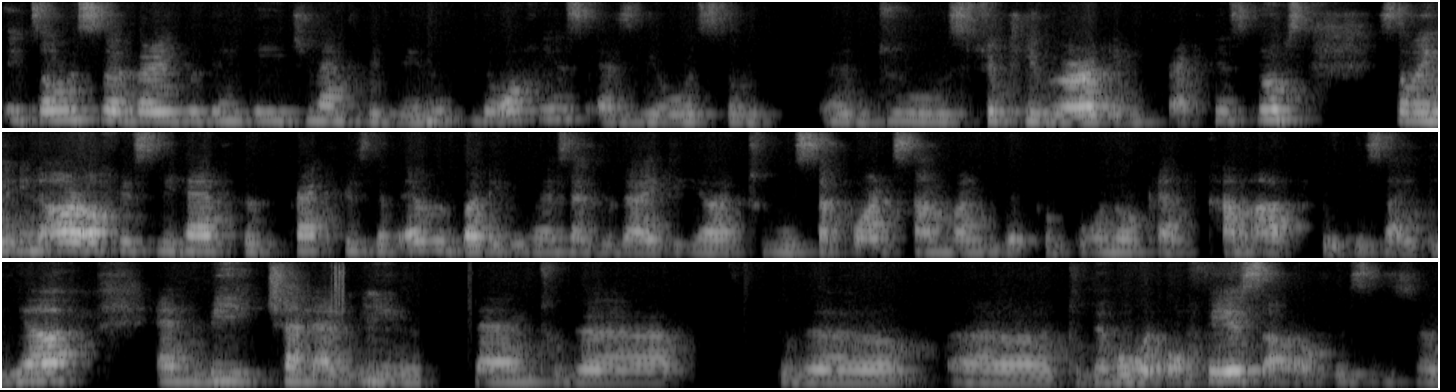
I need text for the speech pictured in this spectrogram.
it's also a very good engagement within the office as we also uh, do strictly work in practice groups. So in, in our office, we have the practice that everybody who has a good idea to support someone with a pro bono can come up with this idea and we channel in then to the to the uh, to the whole office. Our office is a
